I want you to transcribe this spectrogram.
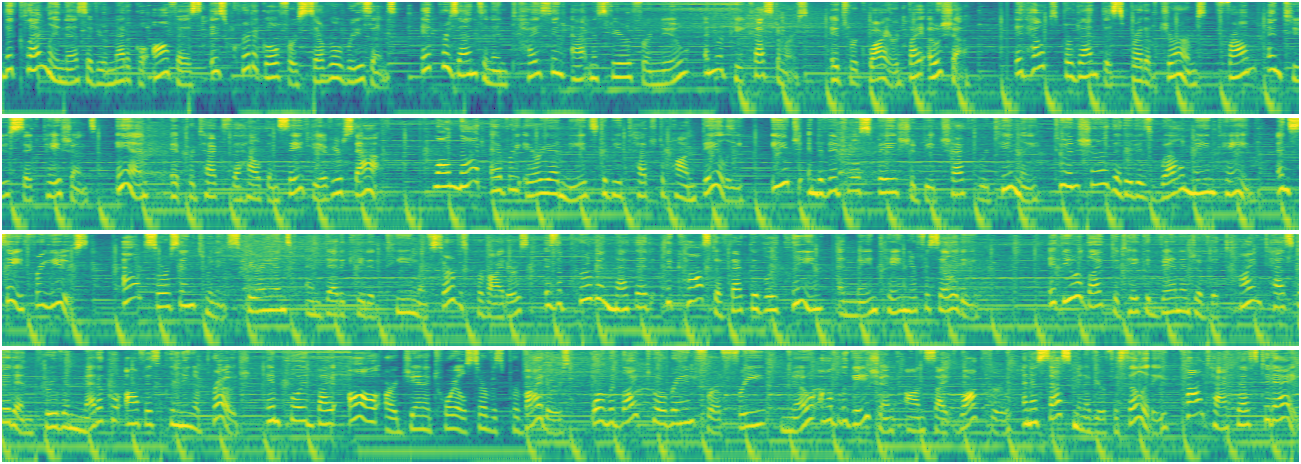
The cleanliness of your medical office is critical for several reasons. It presents an enticing atmosphere for new and repeat customers. It's required by OSHA. It helps prevent the spread of germs from and to sick patients, and it protects the health and safety of your staff. While not every area needs to be touched upon daily, each individual space should be checked routinely to ensure that it is well maintained and safe for use. Outsourcing to an experienced and dedicated team of service providers is a proven method to cost effectively clean and maintain your facility. If you would like to take advantage of the time tested and proven medical office cleaning approach employed by all our janitorial service providers, or would like to arrange for a free, no obligation on site walkthrough and assessment of your facility, contact us today.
